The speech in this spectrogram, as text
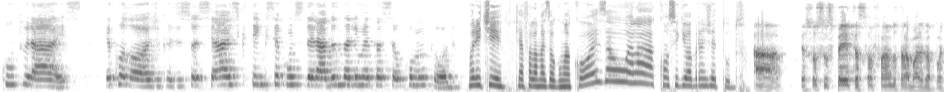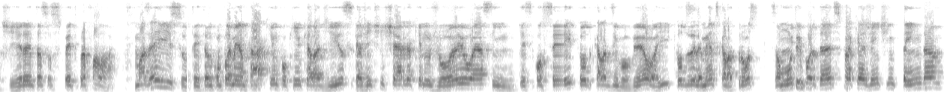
culturais, ecológicas e sociais que têm que ser consideradas na alimentação como um todo. Moriti, quer falar mais alguma coisa ou ela conseguiu abranger tudo? Ah, eu sou suspeito, eu sou fã do trabalho da Potira, então sou suspeito para falar. Mas é isso, tentando complementar aqui um pouquinho o que ela diz, que a gente enxerga aqui no Joio é assim, que esse conceito todo que ela desenvolveu aí, todos os elementos que ela trouxe, são muito importantes para que a gente entenda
